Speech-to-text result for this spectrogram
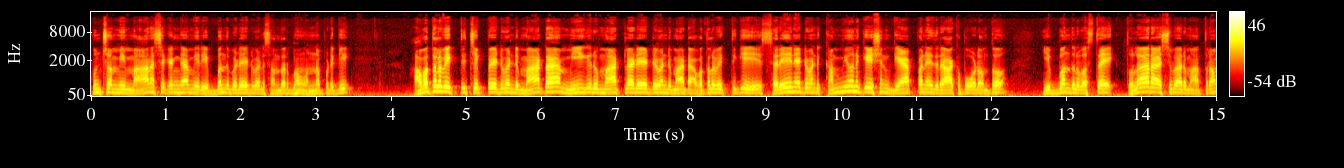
కొంచెం మీ మానసికంగా మీరు ఇబ్బంది పడేటువంటి సందర్భం ఉన్నప్పటికీ అవతల వ్యక్తి చెప్పేటువంటి మాట మీరు మాట్లాడేటువంటి మాట అవతల వ్యక్తికి సరైనటువంటి కమ్యూనికేషన్ గ్యాప్ అనేది రాకపోవడంతో ఇబ్బందులు వస్తాయి. తులారాశి వారు మాత్రం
